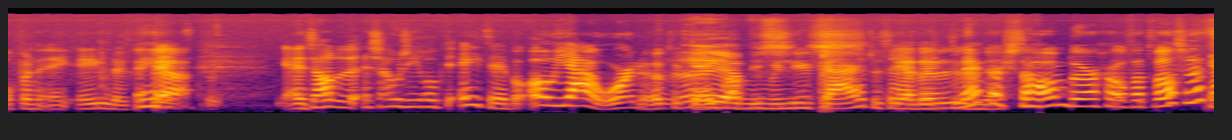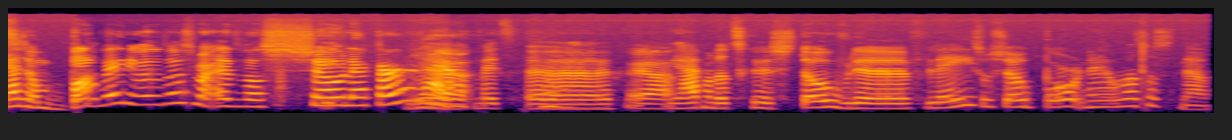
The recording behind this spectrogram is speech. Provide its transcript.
op een he- hele leuke plek. Ja. En ze hadden, zouden ze hier ook te eten hebben? Oh ja hoor, de huppakee Oh ja, kwam die menukaart. Dus Ja, de toen, eh, lekkerste hamburger, of wat was het? Ja, zo'n bak. Ik weet niet wat het was, maar het was zo lekker. Ja, met eh, Ja. ja, van dat gestoofde vlees of zo. Nee, wat was het nou?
